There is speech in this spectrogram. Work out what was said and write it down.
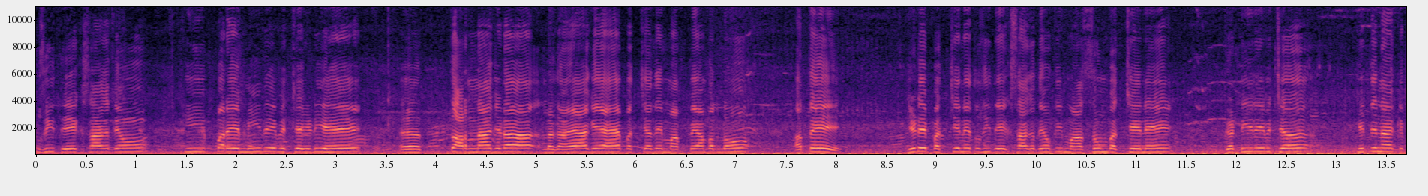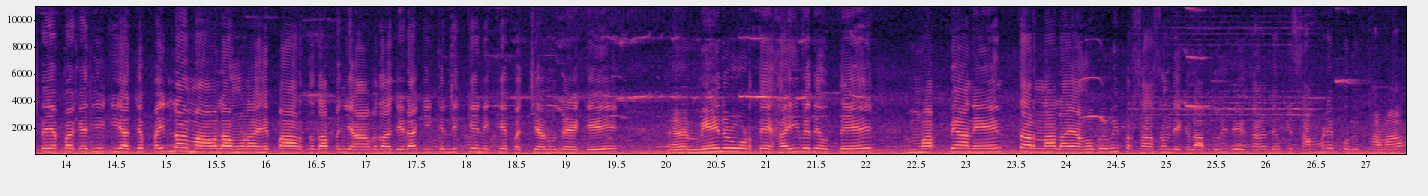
ਤੁਸੀਂ ਦੇਖ ਸਕਦੇ ਹੋ ਕਿ ਭਰੇ ਮੀਂਹ ਦੇ ਵਿੱਚ ਜਿਹੜੀ ਇਹ ਧਰਨਾ ਜਿਹੜਾ ਲਗਾਇਆ ਗਿਆ ਹੈ ਬੱਚਿਆਂ ਦੇ ਮਾਪਿਆਂ ਵੱਲੋਂ ਅਤੇ ਜਿਹੜੇ ਬੱਚੇ ਨੇ, ਤੁਸੀਂ ਦੇਖ ਸਕਦੇ ਹੋ ਕਿ ਮਾਸੂਮ ਬੱਚੇ ਨੇ ਗੱਡੀ ਦੇ ਵਿੱਚ ਕਿਤੇ ਨਾ ਕਿਤੇ ਆਪਾਂ ਕਹਿ ਦਈਏ ਕਿ ਅੱਜ ਪਹਿਲਾ ਮਾਮਲਾ ਹੋਣਾ ਇਹ ਭਾਰਤ ਦਾ, ਪੰਜਾਬ ਦਾ ਜਿਹੜਾ ਕਿ ਇੱਕ ਨਿੱਕੇ ਨਿੱਕੇ ਬੱਚਿਆਂ ਨੂੰ ਲੈ ਕੇ ਮੇਨ ਰੋਡ ਤੇ ਹਾਈਵੇ ਦੇ ਉੱਤੇ ਮਾਪਿਆਂ ਨੇ ਧਰਨਾ ਲਾਇਆ ਹੋਵੇ ਵੀ ਪ੍ਰਸ਼ਾਸਨ ਦੇ ਖਿਲਾਫ। ਤੁਸੀਂ ਦੇਖ ਸਕਦੇ ਹੋ ਕਿ ਸਾਹਮਣੇ ਪੁਲਿਸ ਥਾਣਾ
